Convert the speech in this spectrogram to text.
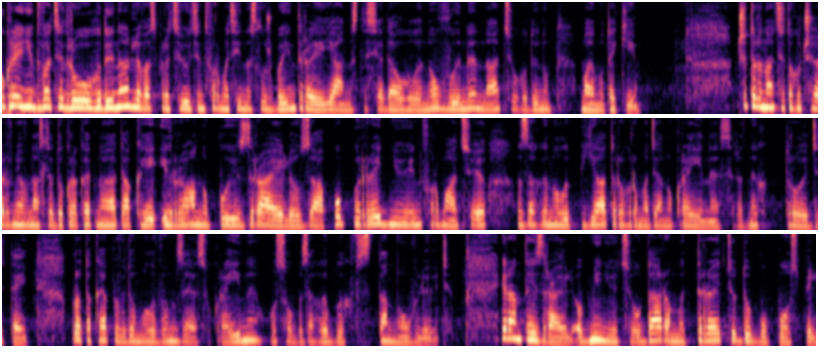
Україні 22 година. Для вас працюють інформаційна служба Інтера. і Я Анастасія Даугли. Новини на цю годину маємо такі. 14 червня внаслідок ракетної атаки Ірану по Ізраїлю за попередньою інформацією загинули п'ятеро громадян України, серед них троє дітей. Про таке повідомили в МЗС України. Особи загиблих встановлюють. Іран та Ізраїль обмінюються ударами третю добу поспіль.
